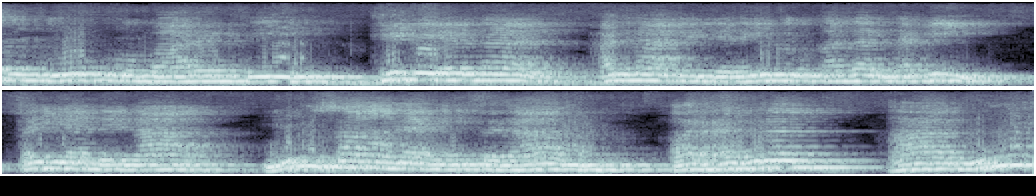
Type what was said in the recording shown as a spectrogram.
صندوق مبارک سی جہے اندر اللہ کے جلیل القدر نبی سیدنا موسیٰ علیہ السلام اور حضرت ہارون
